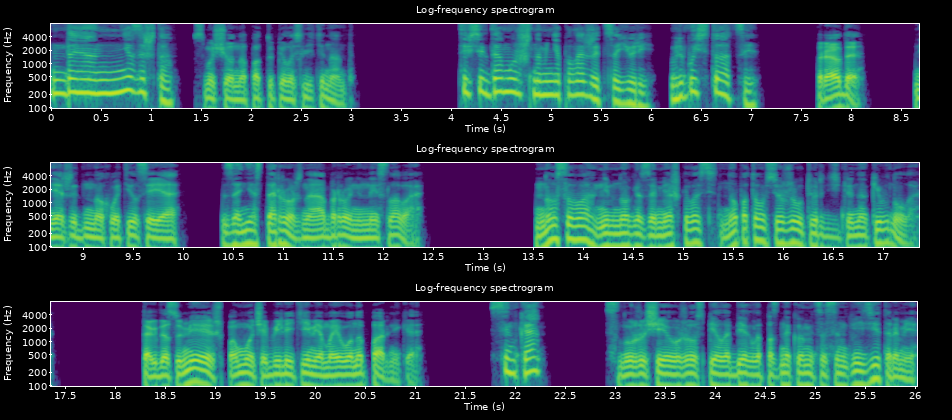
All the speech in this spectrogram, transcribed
да не за что», — смущенно потупилась лейтенант. «Ты всегда можешь на меня положиться, Юрий, в любой ситуации». «Правда?» — неожиданно ухватился я за неосторожно обороненные слова. Носова немного замешкалась, но потом все же утвердительно кивнула. «Тогда сумеешь помочь обелить имя моего напарника?» «Сынка?» Служащая уже успела бегло познакомиться с инквизиторами,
